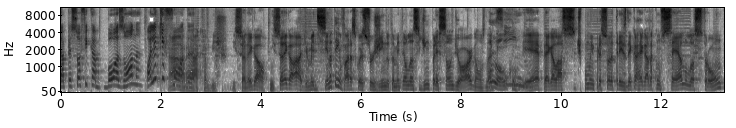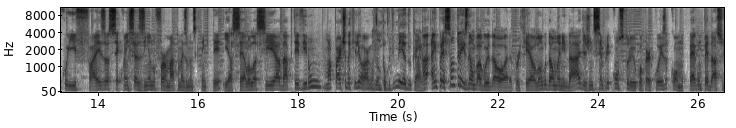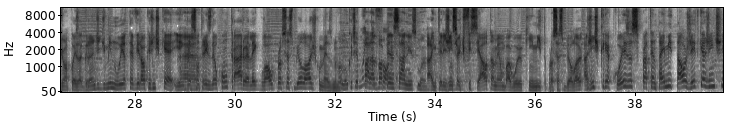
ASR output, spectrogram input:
A pessoa fica boa zona. Olha que foda. Caraca, bicho. Isso é legal. Isso é legal. Ah, de medicina tem várias coisas surgindo. Também tem o lance de impressão de órgãos, né? Sim. É, pega lá, tipo uma impressora 3D carregada com células, tronco e faz a sequenciazinha no formato mais ou menos que tem que ter. E a célula se adapta e vira um- uma parte daquele órgão. Dá um pouco de medo, cara. A, a impressão 3D é um bagulho da hora, porque ao longo da humanidade a gente sempre construiu qualquer coisa como pega um pedaço de uma coisa grande e diminui a- até virar o que a gente quer. E a É. impressão 3D é o contrário, ela é igual o processo biológico mesmo. né? Eu nunca tinha Muito parado pra foda. pensar nisso, mano. A inteligência artificial também é um bagulho que imita o processo biológico. A gente cria coisas pra tentar imitar o jeito que a gente.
